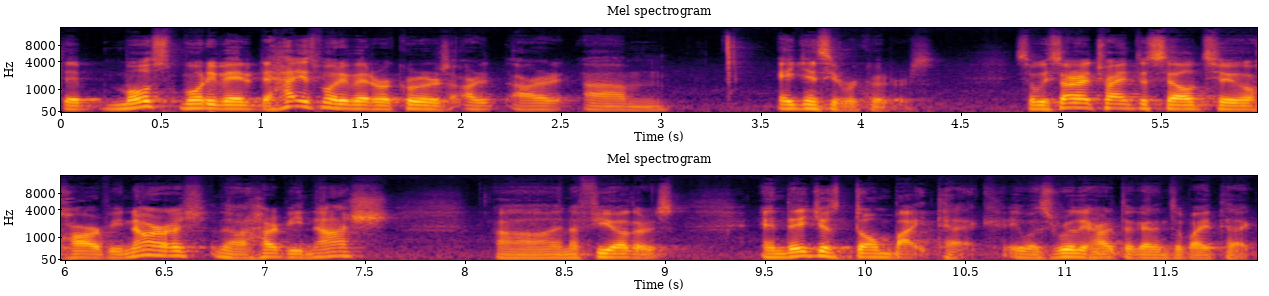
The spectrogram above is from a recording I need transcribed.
the most motivated, the highest motivated recruiters are are um, agency recruiters. So we started trying to sell to Harvey Nash, no, Harvey Nash, uh, and a few others, and they just don't buy tech. It was really hard to get into buy tech.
